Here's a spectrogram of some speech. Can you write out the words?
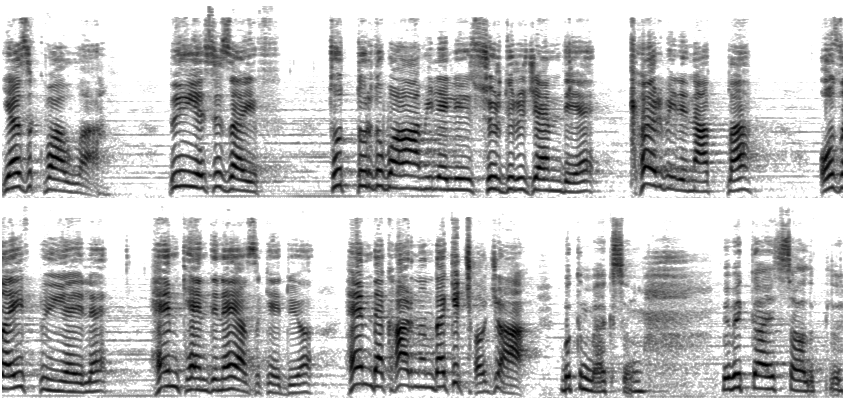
Yazık vallahi. Bünyesi zayıf. Tutturdu bu hamileliği sürdüreceğim diye. Kör bilin atla. O zayıf bünyeyle hem kendine yazık ediyor hem de karnındaki çocuğa. Bakın Belkıs Hanım. Bebek gayet sağlıklı.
